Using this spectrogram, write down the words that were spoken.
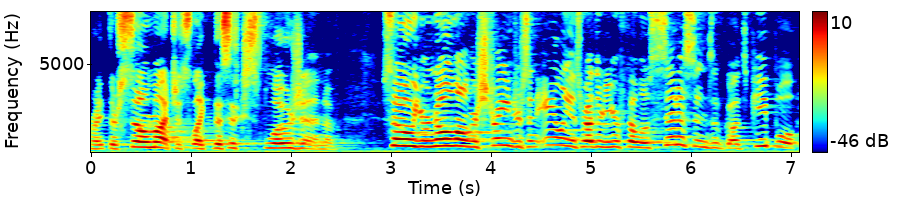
right? There's so much. It's like this explosion of. So you're no longer strangers and aliens, rather, you're fellow citizens of God's people.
